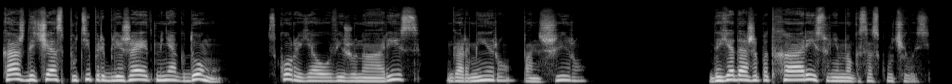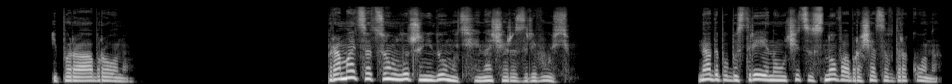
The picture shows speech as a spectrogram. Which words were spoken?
Каждый час пути приближает меня к дому. Скоро я увижу Наарис, Гармиру, Панширу. Да я даже под Хаарису немного соскучилась. И по Рааброну. Про мать с отцом лучше не думать, иначе разревусь. Надо побыстрее научиться снова обращаться в дракона,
